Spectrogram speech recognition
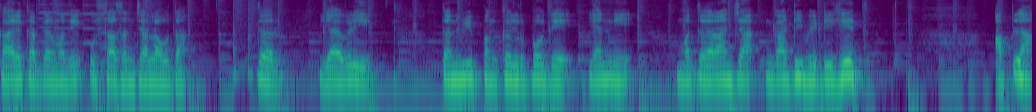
कार्यकर्त्यांमध्ये उत्साह संचारला होता. तर यावेळी तन्वी पंकज रुपवते यांनी मतदारांच्या गाठी भेटी घेत आपला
